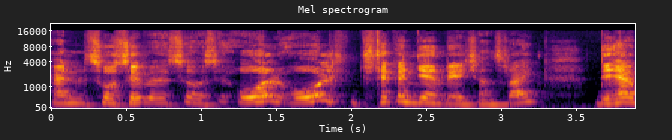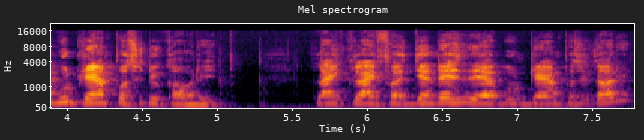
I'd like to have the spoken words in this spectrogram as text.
And so, so, all, all second generations, right? They have good gram-positive coverage. Like, like first generation, they have good gram-positive coverage.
